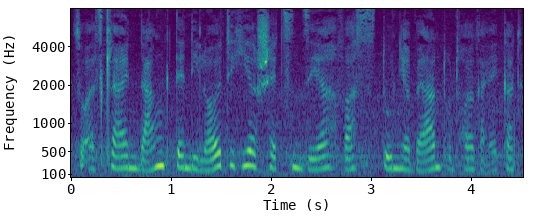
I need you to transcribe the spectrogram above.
so als kleinen Dank, denn die Leute hier schätzen sehr, was Dunja Berndt und Holger Eckert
